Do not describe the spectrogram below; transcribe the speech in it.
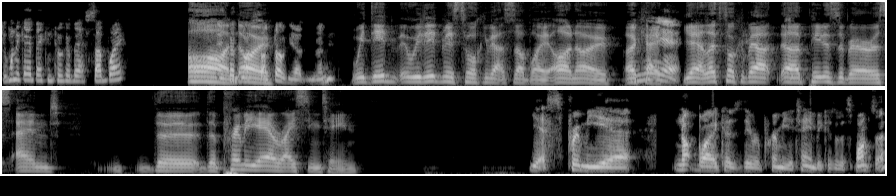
you want to go back and talk about Subway? Oh They've got my no, hot dog out at the moment. we did, we did miss talking about Subway. Oh no. Okay, Yeah. yeah, let's talk about uh, Peter Xiberras and the the PremiAir Racing Team. Yes, Premier. Not by because they're a Premier team, because of the sponsor.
